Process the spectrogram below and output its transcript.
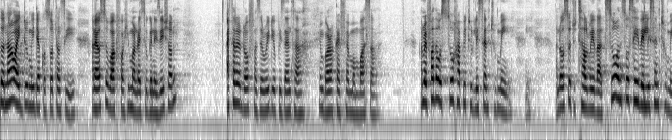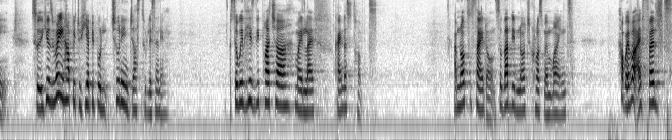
though now I do media consultancy, and I also work for human rights organization. I started off as a radio presenter in Baraka FM Mombasa. And my father was so happy to listen to me and also to tell me that so and so say they listen to me. So he was very happy to hear people tuning just to listen. So with his departure, my life kind of stopped. I'm not suicidal, so that did not cross my mind. However, I felt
